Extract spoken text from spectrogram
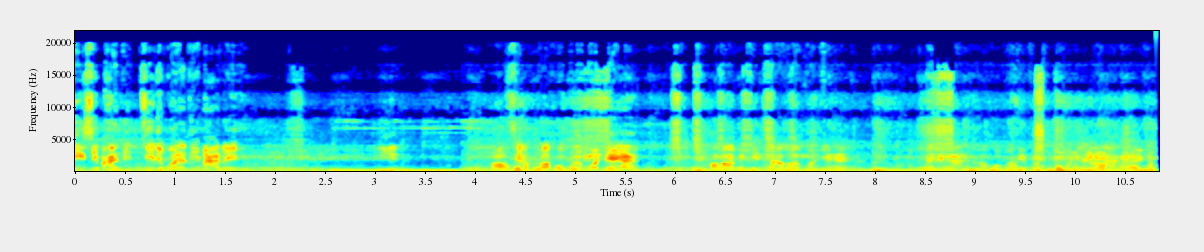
สี่สิบห้าทีสี่สิบกว่านาทีมากเลยดีเอาเสียเพราะว่าโคเวอร์หมดแท้เพราะว่าไปเช็คทราบว่าหมดแท้ไปในงานด้วยว่าโคเวอร์เพียงคนอยู่หมดพี่พี่น้น้อองงอะไรครับ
